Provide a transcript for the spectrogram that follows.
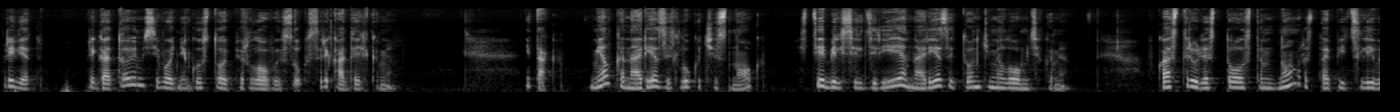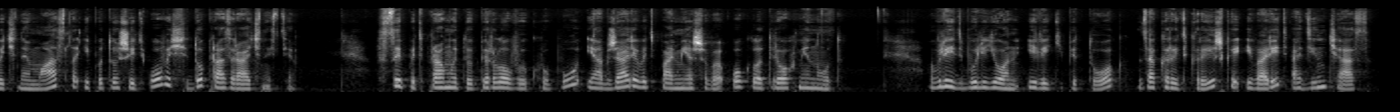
Привет! Приготовим сегодня густой перловый суп с фрикадельками. Итак, мелко нарезать лук и чеснок, стебель сельдерея нарезать тонкими ломтиками. В кастрюле с толстым дном растопить сливочное масло и потушить овощи до прозрачности. Всыпать промытую перловую крупу и обжаривать, помешивая около 3 минут. Влить бульон или кипяток, закрыть крышкой и варить 1 час –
